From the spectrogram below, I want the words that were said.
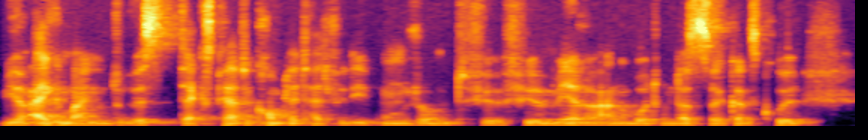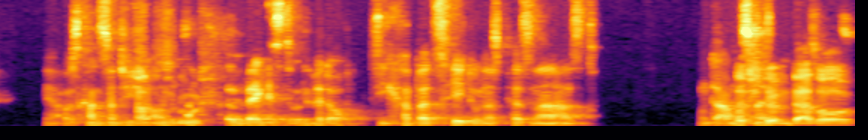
ja, allgemein, du wirst der Experte komplett halt für die Branche und für, für mehrere Angebote. Und das ist halt ganz cool. Ja, aber es kannst natürlich Absolut. auch, wächst und halt auch die Kapazität und das Personal hast. Und da muss das stimmt. Also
